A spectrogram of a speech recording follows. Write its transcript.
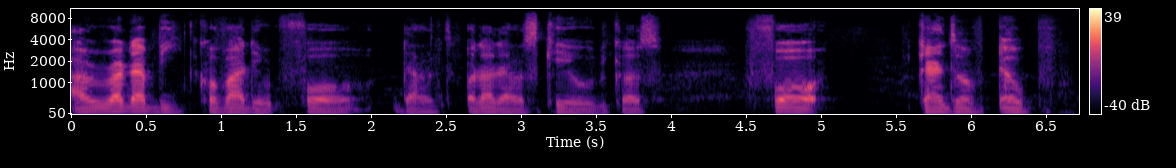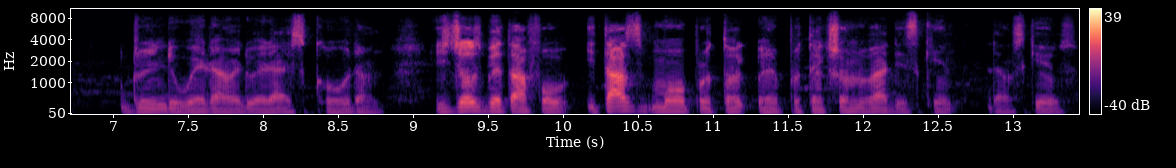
I would rather be covered in four than other than scale because four kinds of help during the weather when the weather is cold and it's just better for it has more prote- uh, protection over the skin than scales.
